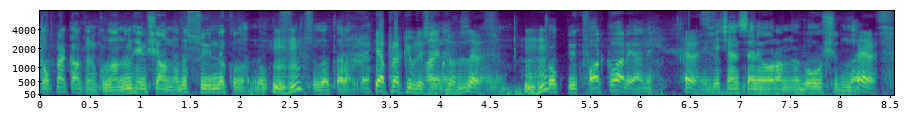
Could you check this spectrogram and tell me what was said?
toprak altını kullandım hem şu anda da suyunda kullandım. hı. Suda tarafta. Yaprak gübresini kullandınız. Evet. aynen. Hı hı. Çok büyük farkı var yani. Evet. Yani geçen sene oranla doğuşunda Evet.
